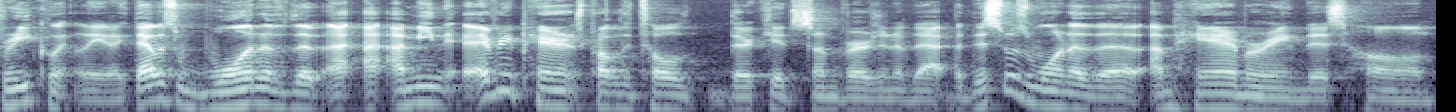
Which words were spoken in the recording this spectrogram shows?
frequently. Like that was one of the. I, I mean, every parent's probably told their kids some version of that, but this was one of the. I'm hammering this home.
